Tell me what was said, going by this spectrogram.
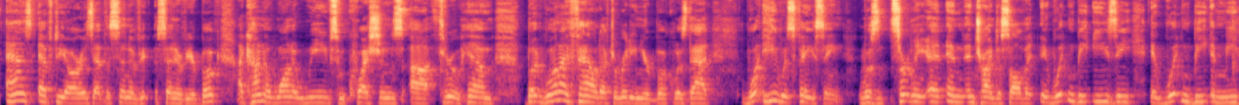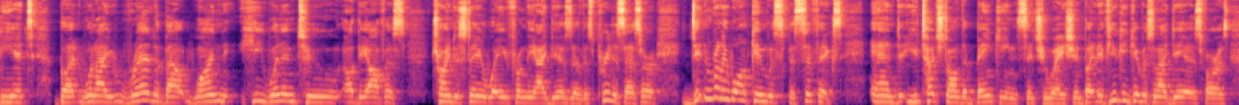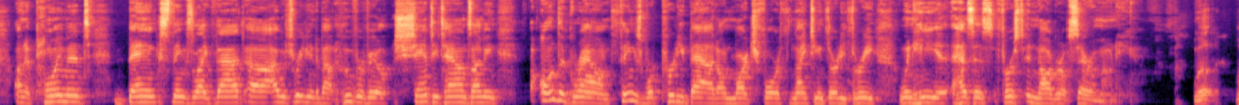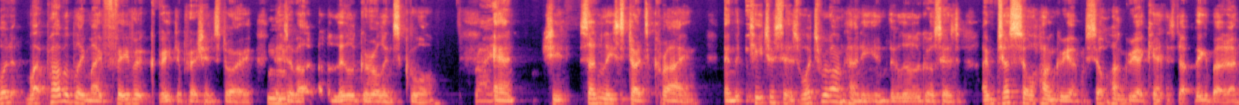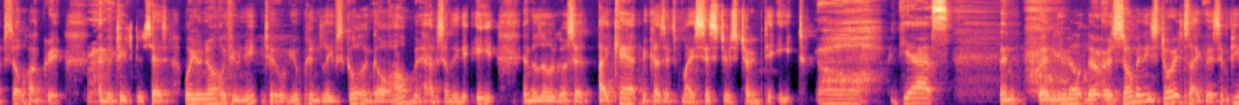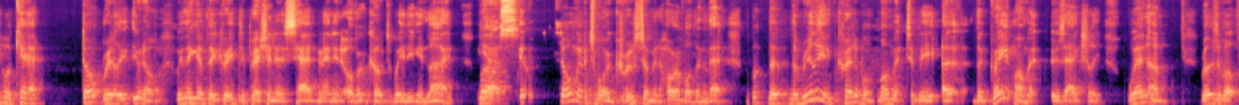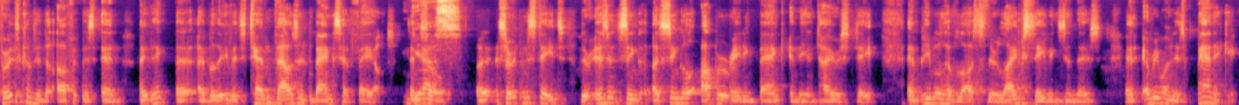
as FDR is at the center of, center of your book, I kind of want to weave some questions uh, through him. But what I found after reading your book was that what he was facing was certainly and, and, and trying to solve it it wouldn't be easy it wouldn't be immediate but when i read about one he went into uh, the office trying to stay away from the ideas of his predecessor, didn't really walk in with specifics. And you touched on the banking situation, but if you could give us an idea as far as unemployment, banks, things like that. Uh, I was reading about Hooverville shanty towns. I mean, on the ground, things were pretty bad on March 4th, 1933, when he has his first inaugural ceremony. Well, one, probably my favorite Great Depression story mm-hmm. is about a little girl in school. Right. And she suddenly starts crying. And the teacher says, What's wrong, honey? And the little girl says, I'm just so hungry. I'm so hungry. I can't stop thinking about it. I'm so hungry. Right. And the teacher says, Well, you know, if you need to, you can leave school and go home and have something to eat. And the little girl said, I can't because it's my sister's turn to eat. Oh, yes. And and you know there are so many stories like this, and people can't don't really you know we think of the Great Depression as sad men in overcoats waiting in line. Well, yes. It, so much more gruesome and horrible than that. The the really incredible moment to me, uh, the great moment, is actually when um, Roosevelt first comes into office, and I think uh, I believe it's ten thousand banks have failed, and yes. so uh, certain states there isn't single, a single operating bank in the entire state, and people have lost their life savings in this, and everyone is panicking.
